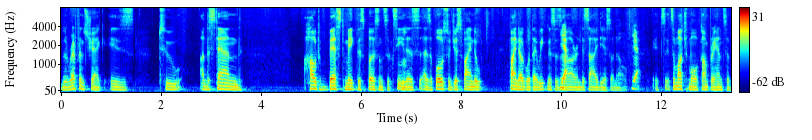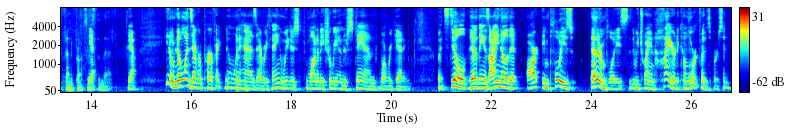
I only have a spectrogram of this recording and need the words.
the reference check is to understand how to best make this person succeed, mm-hmm. as as opposed to just find out find out what their weaknesses Yeah. are and decide yes or no. Yeah. It's it's a much more comprehensive kind of process Yeah. than that. Yeah. You know, no one's ever perfect. No one has everything. We just want to make sure we understand what we're getting. But still, the other thing is, I know that our employees, other employees that we try and hire to come work for this person,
